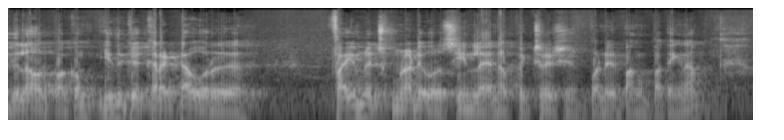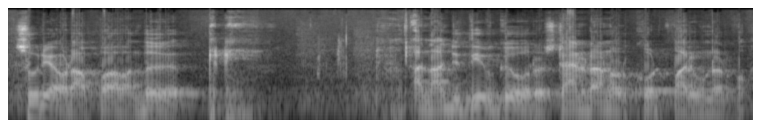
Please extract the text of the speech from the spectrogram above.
இதெல்லாம் ஒரு பக்கம். இதுக்கு கரெக்டாக ஒரு ஃபைவ் மினிட்ஸ் முன்னாடி ஒரு சீனில் என்ன பிக்சரைசேஷன் பண்ணியிருப்பாங்க பார்த்தீங்கன்னா? சூர்யாவோட அப்பா வந்து அந்த அஞ்சு தீவுக்கு ஒரு ஸ்டாண்டர்டான ஒரு கோர்ட் மாதிரி ஒன்று இருக்கும்.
